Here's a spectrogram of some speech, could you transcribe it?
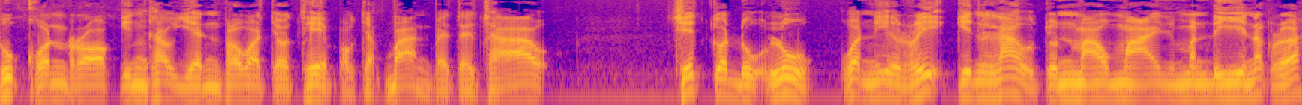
ทุกคนรอกินข้าวเย็น เพราะว่าเจ้าเทพออกจากบ้านไปแต่เช้า ชิดก็ดุลูกว่านี่ริกินเหล้าจนเมาไม้มันดีนักเหรอ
